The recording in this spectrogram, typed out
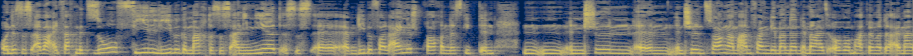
Und es ist aber einfach mit so viel Liebe gemacht. Es ist animiert, es ist äh, ähm, liebevoll eingesprochen. Es gibt einen, einen, einen, schönen, ähm, einen schönen Song am Anfang, den man dann immer als Ohrwurm hat, wenn man da einmal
